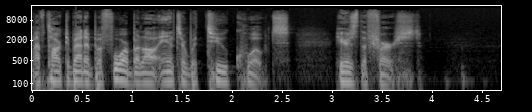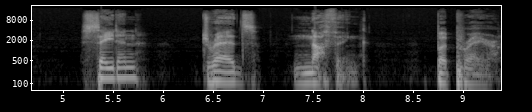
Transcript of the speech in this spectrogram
I've talked about it before, but I'll answer with two quotes. Here's the first Satan dreads nothing but prayer.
